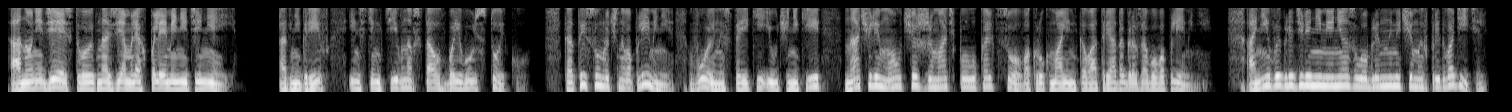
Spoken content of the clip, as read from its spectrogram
Оно не действует на землях племени теней». Огнегриф инстинктивно встал в боевую стойку. Коты сумрачного племени, воины, старики и ученики начали молча сжимать полукольцо вокруг маленького отряда грозового племени. Они выглядели не менее озлобленными, чем их предводитель.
